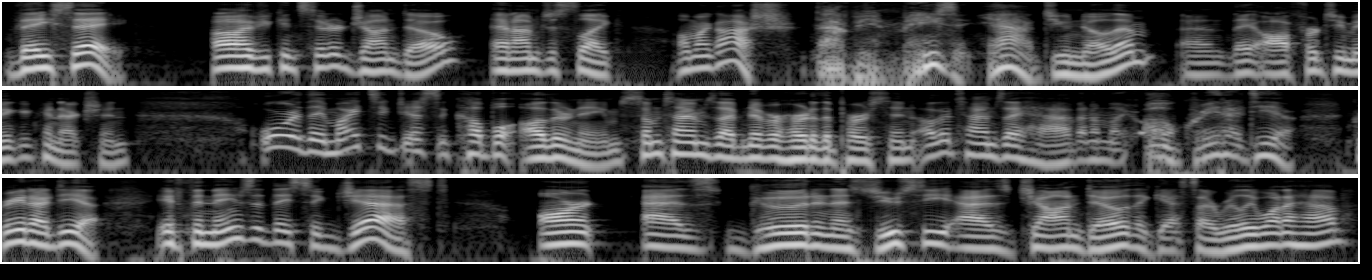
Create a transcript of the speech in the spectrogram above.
they say, oh, have you considered John Doe? And I'm just like, oh my gosh, that'd be amazing. Yeah, do you know them? And they offer to make a connection. Or they might suggest a couple other names. Sometimes I've never heard of the person, other times I have, and I'm like, oh, great idea, great idea. If the names that they suggest aren't as good and as juicy as John Doe, the guest I really want to have,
